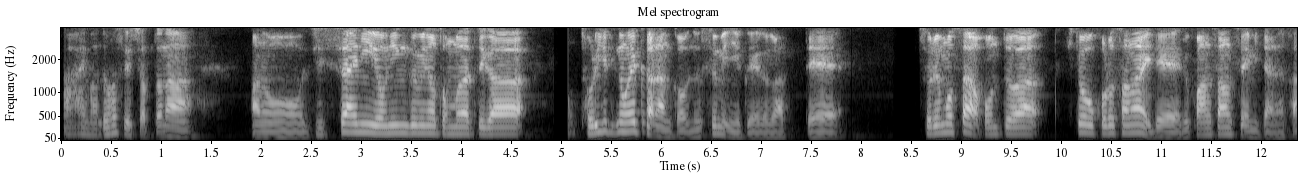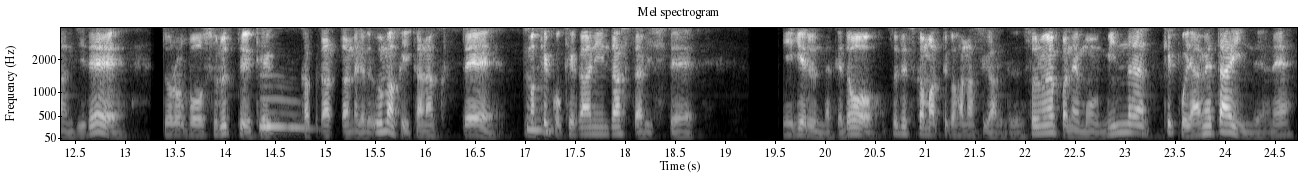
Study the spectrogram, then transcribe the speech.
あー、今どう忘れしちゃったな。あの、実際に4人組の友達が鳥の絵かなんかを盗みに行く映画があって、それもさ、本当は人を殺さないで、ルパン三世みたいな感じで、泥棒するっていう計画だったんだけど、うまくいかなくて、まあうん結構怪我人出したりして、逃げるんだけど、それで捕まっていく話があるんだけど、それもやっぱね、もうみんな結構やめたいんだよね。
